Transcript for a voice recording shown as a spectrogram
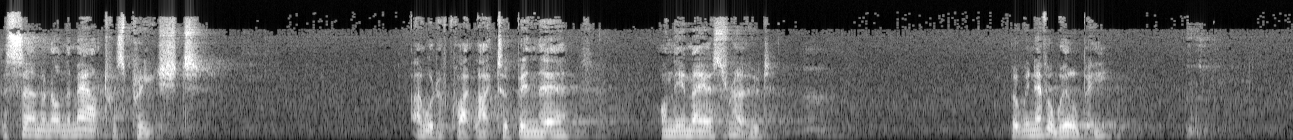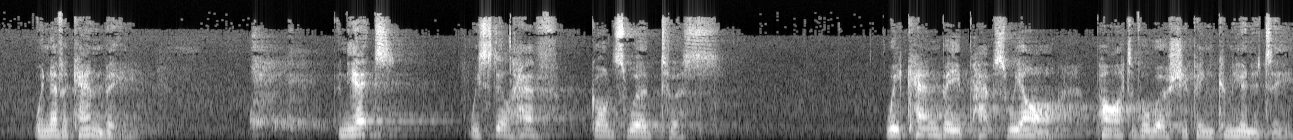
the Sermon on the Mount was preached. I would have quite liked to have been there on the Emmaus Road. But we never will be. We never can be. And yet, we still have God's word to us. We can be, perhaps we are, part of a worshipping community.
